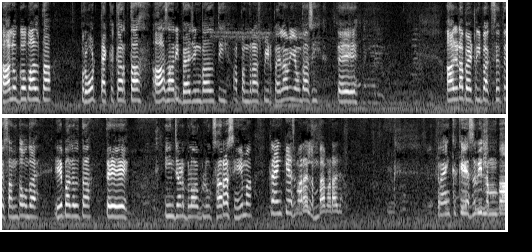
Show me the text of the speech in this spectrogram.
ਆ ਲੋਗੋ ਬਦਲਤਾ ਪ੍ਰੋ ਟੈਕ ਕਰਤਾ, ਆ ਸਾਰੀ ਬੈਜਿੰਗ ਬਦਲਤੀ। ਆ 15 ਸਪੀਡ ਪਹਿਲਾਂ ਵੀ ਆਉਂਦਾ ਸੀ ਤੇ ਆ ਜਿਹੜਾ ਬੈਟਰੀ ਬਕਸੇ ਤੇ ਸੰਦ ਆਉਂਦਾ ਇਹ ਬਦਲਤਾ ਤੇ ਇੰਜਨ ਬਲੌਕ ਬਲੂਕ ਸਾਰਾ ਸੇਮ ਆ। ਕ੍ਰੈਂਕ ਕੇਸ ਮਾਰਾ ਲੰਬਾ ਮੜਾ ਜਾ ਕ੍ਰੈਂਕ ਕੇਸ ਵੀ ਲੰਬਾ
